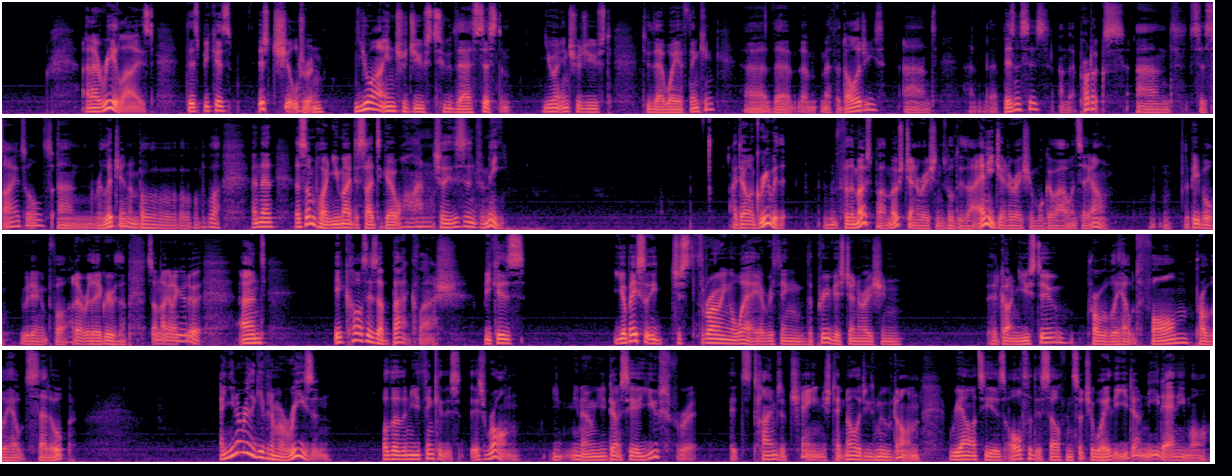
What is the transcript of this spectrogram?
And I realised this because as children, you are introduced to their system. You are introduced to their way of thinking, uh, their, their, methodologies, and, and their businesses, and their products, and societals, and religion, and blah, blah, blah, blah, blah, blah. blah. And then at some point, you might decide to go, oh, actually, this isn't for me. I don't agree with it. For the most part, most generations will do that. Any generation will go out and say, oh, the people who were doing it before, I don't really agree with them, so I'm not going to go do it. And it causes a backlash because you're basically just throwing away everything the previous generation had gotten used to, probably helped form, probably helped set up. And you're not really giving them a reason other than you think it's, it's wrong. You, you know, you don't see a use for it. It's times have changed, technology's moved on, reality has altered itself in such a way that you don't need it anymore.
